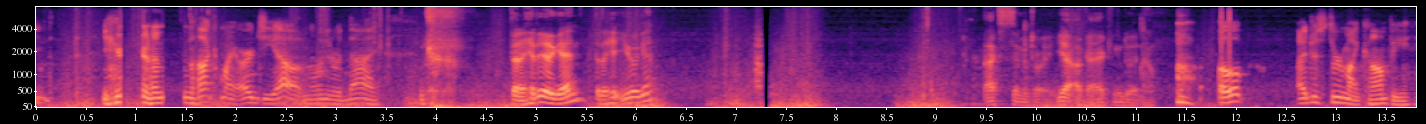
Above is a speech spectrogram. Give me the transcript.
You're gonna knock my RG out in order to die. Did I hit it again? Did I hit you again? Access inventory. Yeah, okay, I can do it now. Oh, I just threw my compy.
